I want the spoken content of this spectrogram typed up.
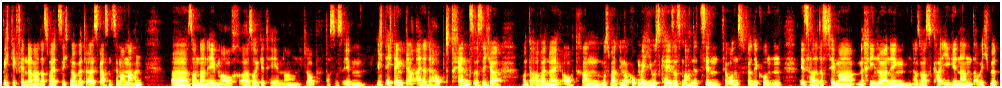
wichtig finde, ne? dass wir jetzt nicht nur virtuelles Klassenzimmer machen, äh, sondern eben auch äh, solche Themen. Ne? Und ich glaube, das ist eben ich, ich denke, der, einer der Haupttrends ist sicher, und da arbeiten wir auch dran, muss man halt immer gucken, welche Use Cases machen jetzt Sinn für uns, für die Kunden, ist halt das Thema Machine Learning, also was KI genannt, aber ich würde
